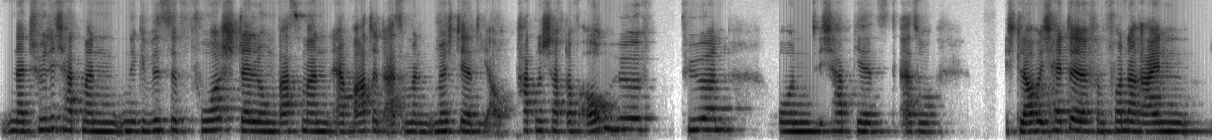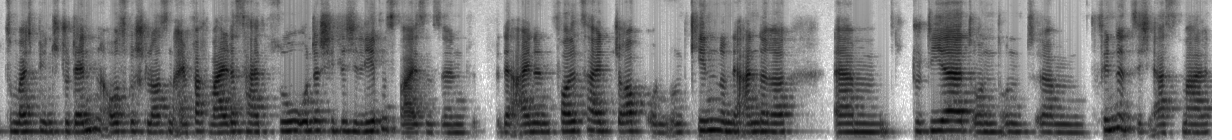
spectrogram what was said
natürlich hat man eine gewisse Vorstellung, was man erwartet. Also man möchte ja die Partnerschaft auf Augenhöhe führen. Und ich habe jetzt, also ich glaube, ich hätte von vornherein zum Beispiel einen Studenten ausgeschlossen, einfach weil das halt so unterschiedliche Lebensweisen sind. Der eine einen Vollzeitjob und, und Kind und der andere ähm, studiert und, und ähm, findet sich erstmal.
